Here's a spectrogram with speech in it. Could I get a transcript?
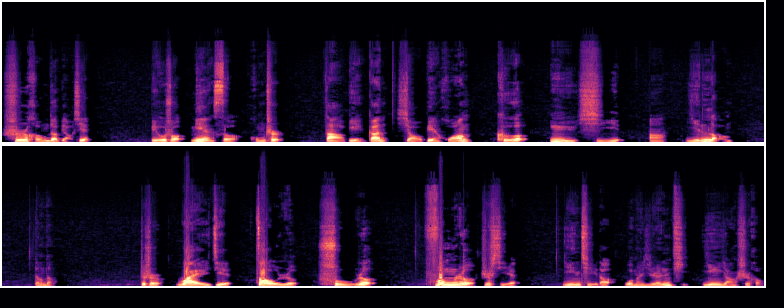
失衡的表现，比如说面色红赤、大便干、小便黄、渴、欲喜啊、饮冷等等，这是外界燥热、暑热、风热之邪引起的。我们人体阴阳失衡。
